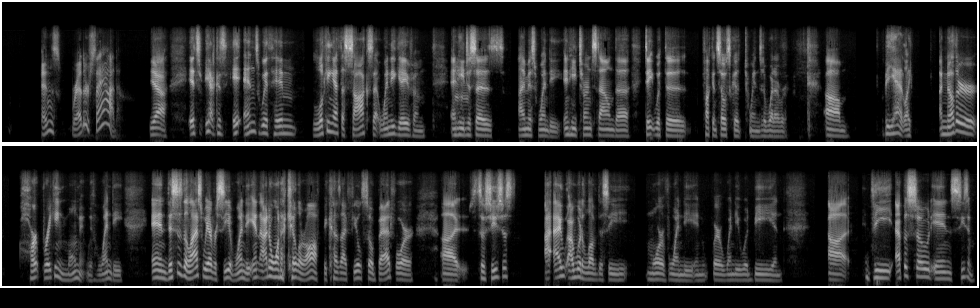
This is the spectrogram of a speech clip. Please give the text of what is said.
ends rather sad. Yeah, it's yeah because it ends with him looking at the socks that Wendy gave him, and he Mhm. just says, "I miss Wendy," and he turns down the date with the fucking Soska twins or whatever. Um, but yeah, like another heartbreaking moment with Wendy. And this is the last we ever see of Wendy. And I don't want to kill her off because I feel so bad for her. Uh, so she's just, I, I, I would have loved to see more of Wendy and where Wendy would be. And uh, the episode in season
